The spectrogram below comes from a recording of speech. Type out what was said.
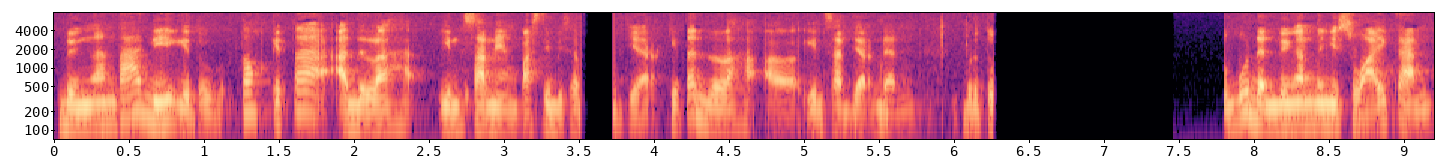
dengan tadi gitu toh kita adalah insan yang pasti bisa belajar. Kita adalah uh, insan belajar dan bertumbuh dan dengan menyesuaikan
